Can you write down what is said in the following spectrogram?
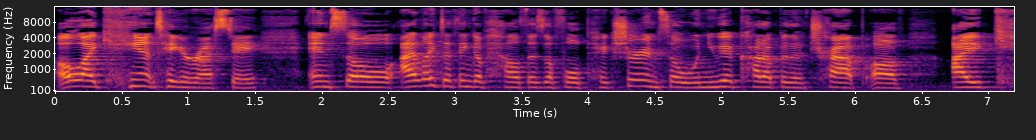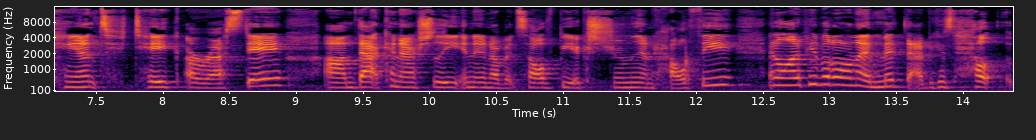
Oh, I can't take a rest day. And so I like to think of health as a full picture. And so when you get caught up in the trap of, I can't take a rest day, um, that can actually, in and of itself, be extremely unhealthy. And a lot of people don't want to admit that because health,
